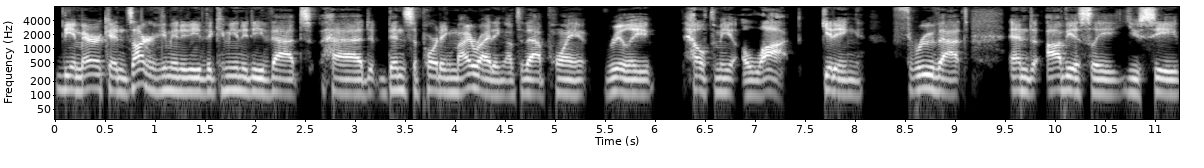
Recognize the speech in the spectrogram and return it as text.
the American soccer community, the community that had been supporting my writing up to that point, really helped me a lot getting through that. And obviously, you see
